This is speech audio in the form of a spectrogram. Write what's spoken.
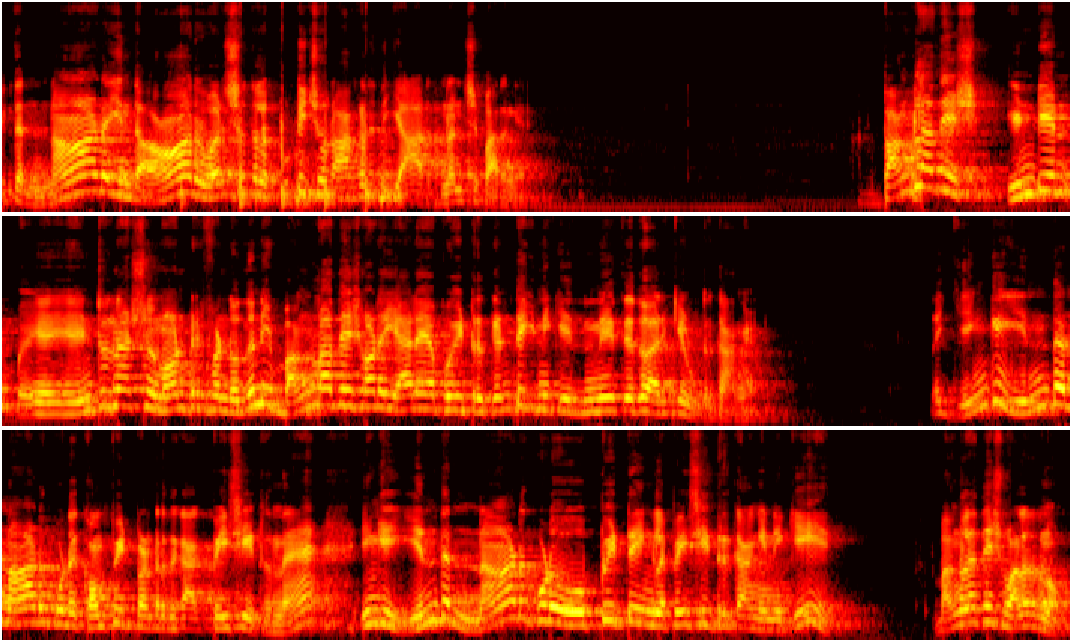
இந்த நாடை இந்த ஆறு வருஷத்தில் குட்டிச்சோறு ஆகிறது யார்? நினச்சி பாருங்கள் Bangladesh Indian international monetary fund வந்து நீ பங்களாதேஷோட ஏழையாக போயிட்டு இருக்குன்ட்டு இன்னைக்கு நேற்று ஏதோ அறிக்கை விட்டுருக்காங்க. நான் எங்கே எந்த நாடு கூட கம்பீட் பண்ணுறதுக்காக பேசிகிட்டு இருந்தேன். இங்கே எந்த நாடு கூட ஒப்பிட்டு எங்களை பேசிகிட்டு இருக்காங்க இன்னைக்கு? பங்களாதேஷ் வளரணும்.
